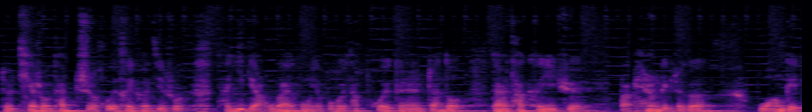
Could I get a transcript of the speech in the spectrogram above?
就是铁手他只会黑客技术，他一点外功也不会，他不会跟人战斗，但是他可以去把别人给这个网给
